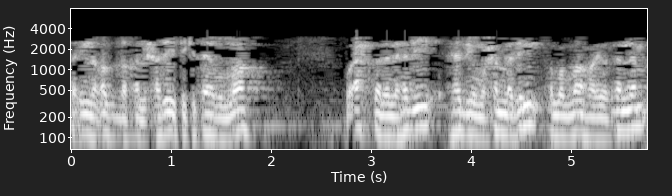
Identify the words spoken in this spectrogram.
فإن أصدق الحديث كتاب الله وأحسن الهدي هدي محمد صلى الله عليه وسلم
